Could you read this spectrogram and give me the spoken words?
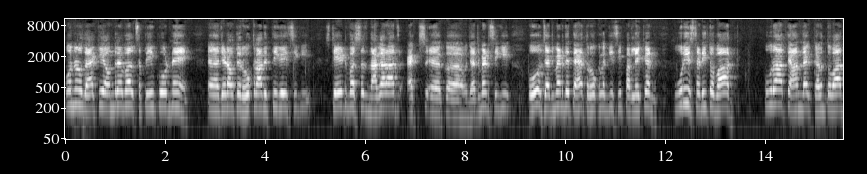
ਉਹਨਾਂ ਨੂੰ ਲੈ ਕੇ ਆਨਰੇਬਲ ਸੁਪਰੀਮ ਕੋਰਟ ਨੇ ਜਿਹੜਾ ਉੱਤੇ ਰੋਕ ਲਾ ਦਿੱਤੀ ਗਈ ਸੀਗੀ। State versus Nagaraj act judgement ਸੀਗੀ। ਉਹ ਜਜਮੈਂਟ ਦੇ ਤਹਿਤ ਰੋਕ ਲੱਗੀ ਸੀ, ਪਰ ਲੇਕਿਨ ਪੂਰੀ ਸਟੱਡੀ ਤੋਂ ਬਾਅਦ, ਪੂਰਾ ਧਿਆਨ ਲੈ, ਕਰਨ ਤੋਂ ਬਾਅਦ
